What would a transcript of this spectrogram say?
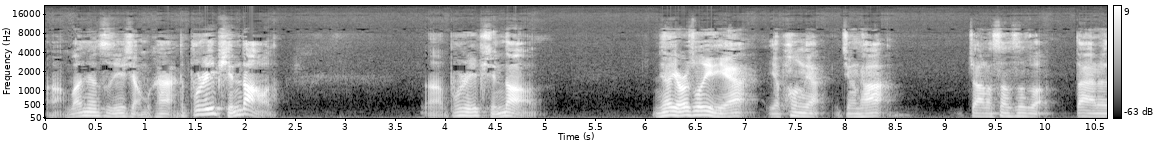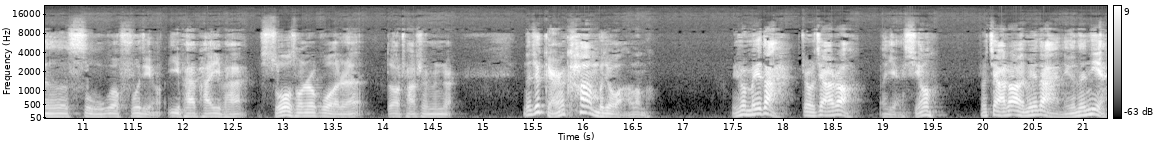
啊，完全自己想不开。他不是一频道的，啊，不是一频道的。你看，有人坐地铁也碰见警察，站了三四个，带着四五个辅警，一排排一排，所有从这儿过的人都要查身份证，那就给人看不就完了吗？你说没带，这有驾照，那也行。说驾照也没带，你跟他念，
